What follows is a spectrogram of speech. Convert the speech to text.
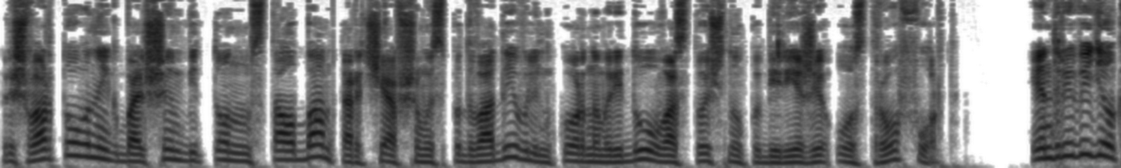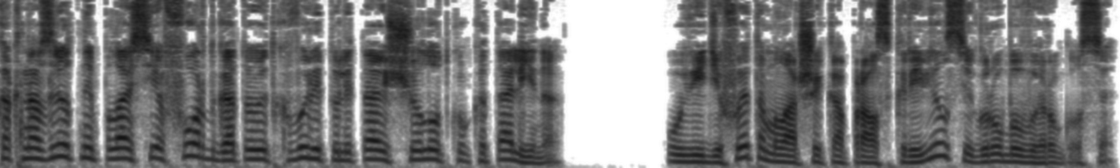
пришвартованные к большим бетонным столбам, торчавшим из-под воды в линкорном ряду у восточного побережья острова Форт. Эндрю видел, как на взлетной полосе «Форд» готовят к вылету летающую лодку «Каталина». Увидев это, младший капрал скривился и грубо выругался.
